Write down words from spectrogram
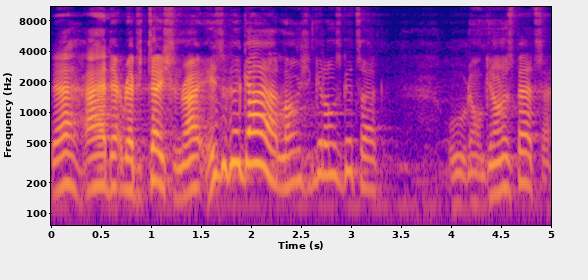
Yeah, I had that reputation, right? He's a good guy as long as you get on his good side. Ooh, don't get on his bad side.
